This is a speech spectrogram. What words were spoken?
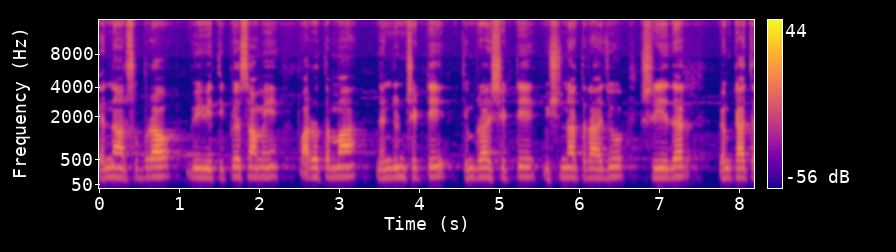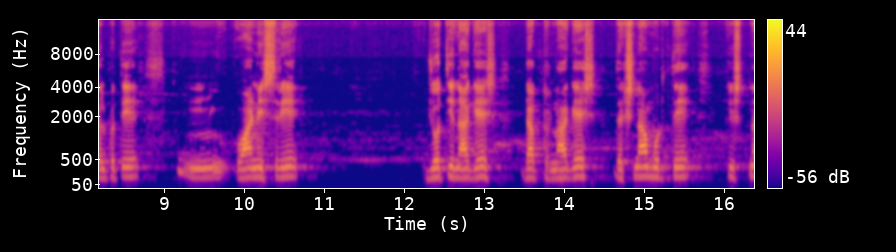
N R Subrao V V Thippeswamy Parvathamma Nanjund Shetty Thimraj Shetty Vishwanatha Raju Sridhar Venkatachalapathi ಮ್, Vanishree Jyothi Nagesh doctor Nagesh Dakshinamurthy Krishna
